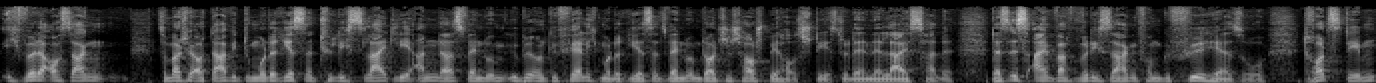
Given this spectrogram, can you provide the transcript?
ich würde auch sagen, zum Beispiel auch David, du moderierst natürlich slightly anders, wenn du im Übel und Gefährlich moderierst, als wenn du im Deutschen Schauspielhaus stehst oder in der Leishalle. Das ist einfach, würde ich sagen, vom Gefühl her so. Trotzdem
